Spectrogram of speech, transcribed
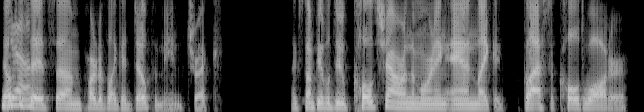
They also Yeah. say it's um part of like a dopamine trick. Like some people do cold shower in the morning and like a glass of cold water.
